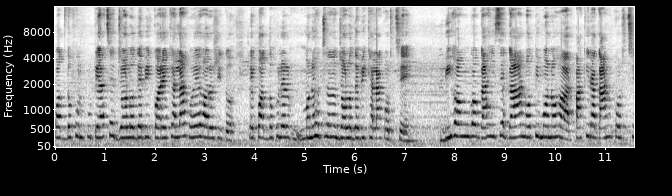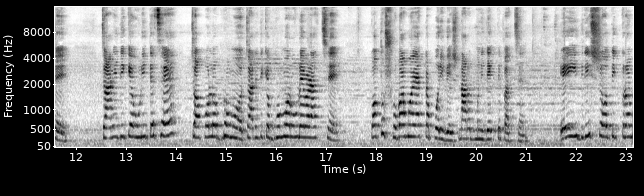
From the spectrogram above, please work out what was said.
পদ্ম ফুল ফুটে আছে, জলদেবী করে খেলা হয়ে হরষিত। সেই পদ্ম ফুলের মনে হচ্ছে যেন জলদেবী খেলা করছে। বিহঙ্গ গাহিছে গান অতি মনোহর, পাখিরা গান করছে। চারিদিকে উড়িতেছে চপল ভ্রমর চারিদিকে ভ্রমর উড়ে বেড়াচ্ছে। কত শোভাময় একটা পরিবেশ, নারদমণি দেখতে পাচ্ছেন। এই দৃশ্য অতিক্রম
